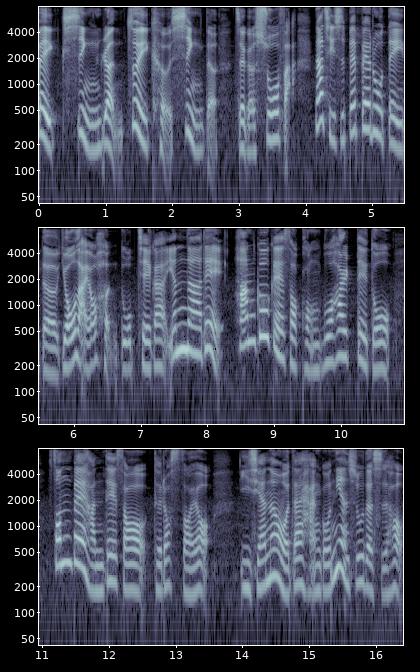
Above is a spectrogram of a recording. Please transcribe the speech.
被信任最可信的这个说法。那其实빼빼로 데이的由来有很多。제가옛날에한국에서공부할때도선배한테서들었어요。以前呢，我在韩国念书的时候，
